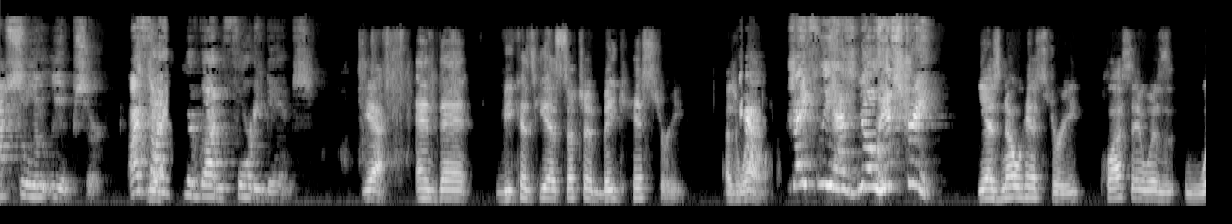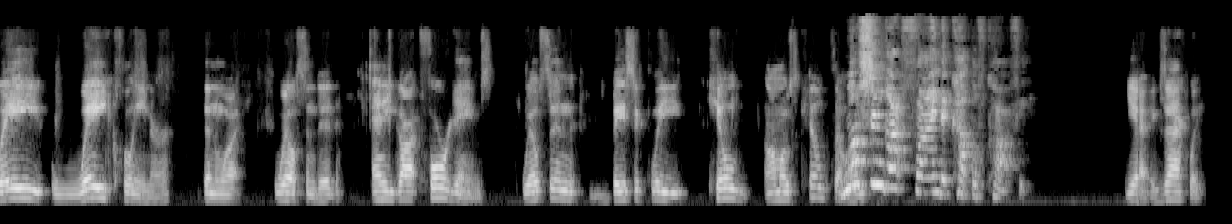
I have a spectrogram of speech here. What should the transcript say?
absolutely absurd. I thought Yeah. he could have gotten 40 games. Yeah, and then because he has such a big history as Yeah. well. Scheifele has no history. He has no history. Plus, it was way, way cleaner than what Wilson did, and he got four games. Wilson basically killed, almost killed someone. Wilson got fined a cup of coffee. Yeah, exactly.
